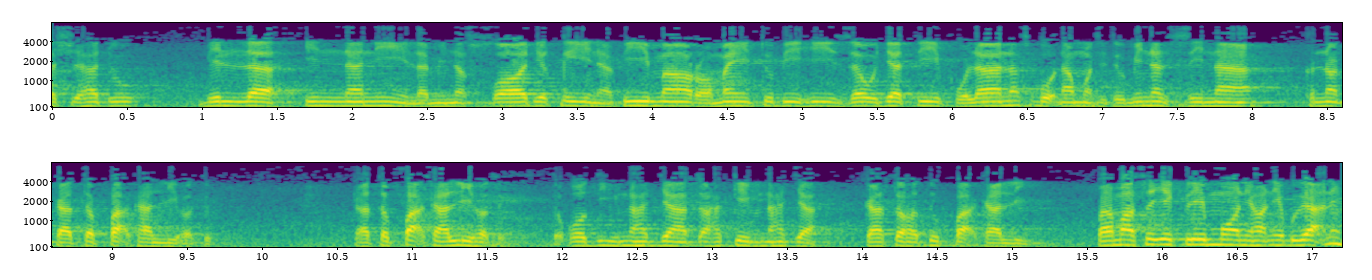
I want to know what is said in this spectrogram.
asyhadu billah innani laminas sadiqina fima ramaitu bihi zaujati fulana. Sebut nama situ minas zina. Kena kata empat kali hak tu. Kata empat kali hak tu. Tok qadi nahjar atau hakim nahjar. Kata hak tu empat kali. Pada masa ye kelima ni hak ni berat ni?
